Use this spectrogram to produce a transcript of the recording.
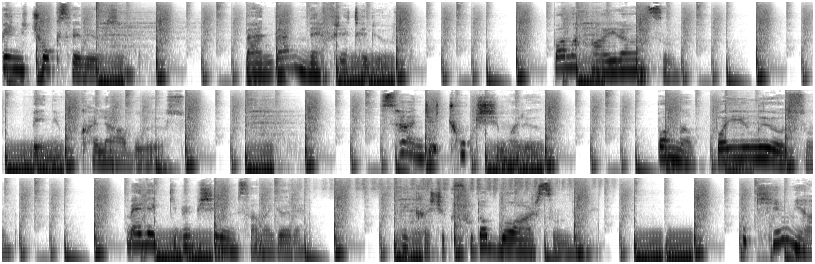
Beni çok seviyorsun. Benden nefret ediyorsun. Bana hayransın. Beni ukala buluyorsun. Sence çok şımarığım. Bana bayılıyorsun. Melek gibi bir şeyim sana göre. Bir kaşık suda boğarsın beni. Bu kim ya?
